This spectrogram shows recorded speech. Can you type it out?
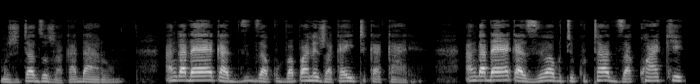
muzvitadzo zvakadaro angadai akadzidza kubva pane zvakaitika kare. Angadai akaziva kuti kutadza kwake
